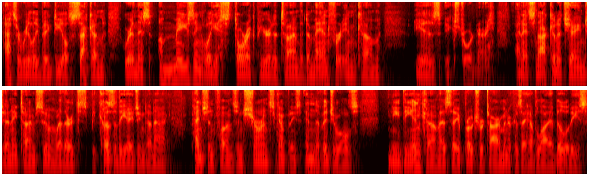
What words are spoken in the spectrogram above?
That's a really big deal. Second, we're in this amazingly historic period of time. The demand for income is extraordinary, and it's not going to change anytime soon. Whether it's because of the aging dynamic, pension funds, insurance companies, individuals need the income as they approach retirement or because they have liabilities.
